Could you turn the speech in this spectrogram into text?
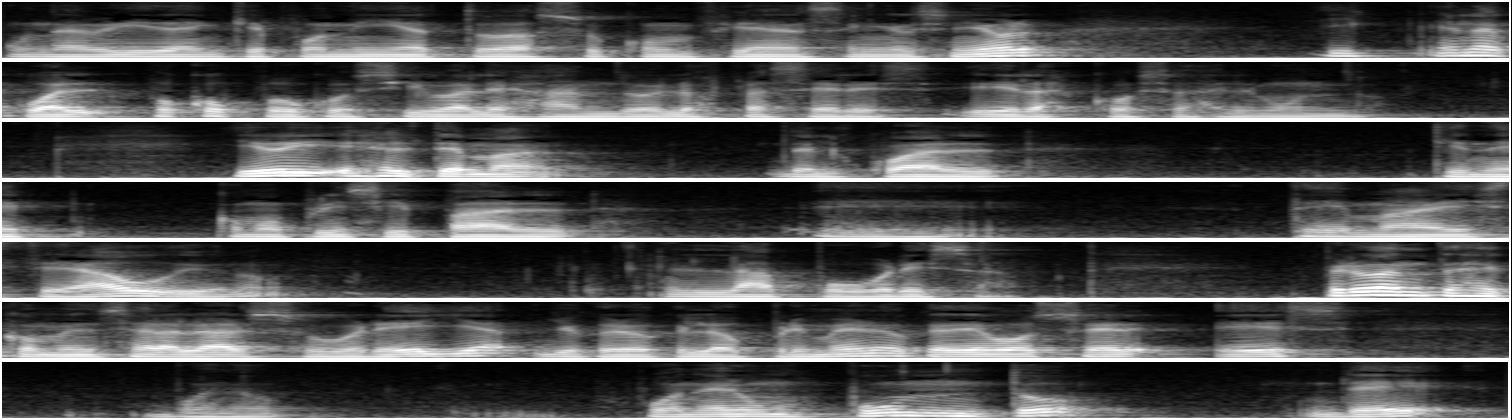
una vida en que ponía toda su confianza en el Señor y en la cual poco a poco se iba alejando de los placeres y de las cosas del mundo. Y hoy es el tema del cual tiene como principal eh, tema este audio, ¿no? la pobreza. Pero antes de comenzar a hablar sobre ella, yo creo que lo primero que debo hacer es, bueno, poner un punto de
